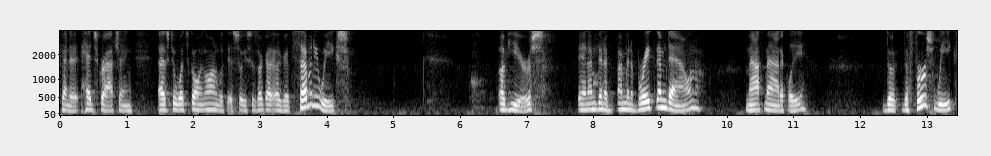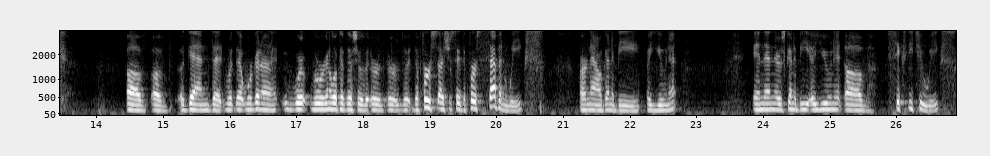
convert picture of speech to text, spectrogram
kind of head scratching as to what's going on with this. So he says, I got, I got 70 weeks of years, and I'm to I'm going to break them down mathematically the, the first week of, of again, that, that we're going to we're, we're gonna look at this, or, the, or, or the, the first, I should say, the first seven weeks are now going to be a unit. And then there's going to be a unit of 62 weeks.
